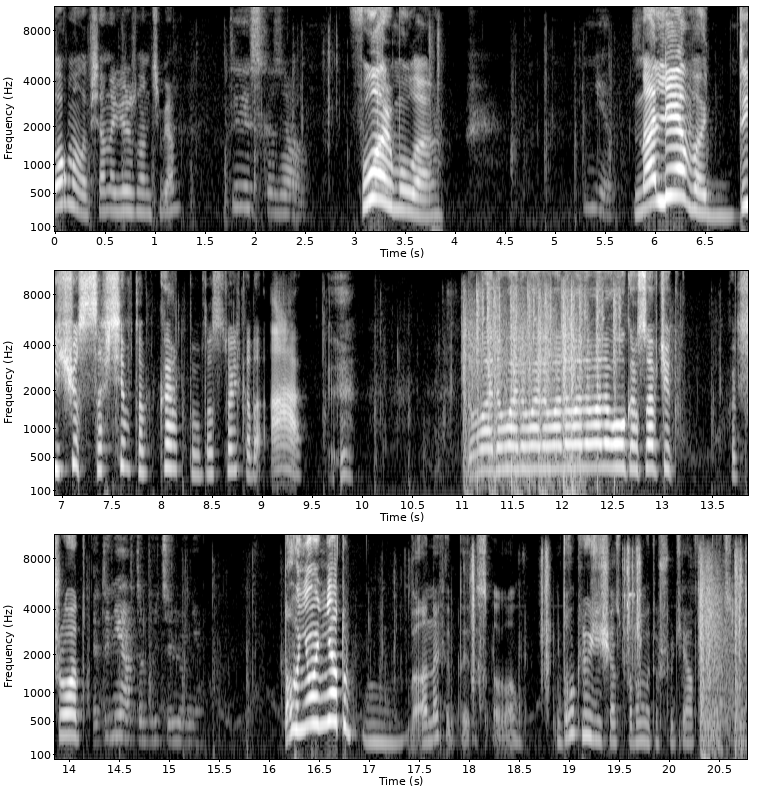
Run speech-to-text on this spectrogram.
Формула, вся надежда на тебя. Ты сказал. Формула! Нет. Налево! Да еще совсем там карту настолько на... А! Давай, давай, давай, давай, давай, давай, давай, о, красавчик! Хедшот! Это не автоприцеливание. Да у него нету... А нафиг ты это сказал? Вдруг люди сейчас подумают, что у тебя автоматизм.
